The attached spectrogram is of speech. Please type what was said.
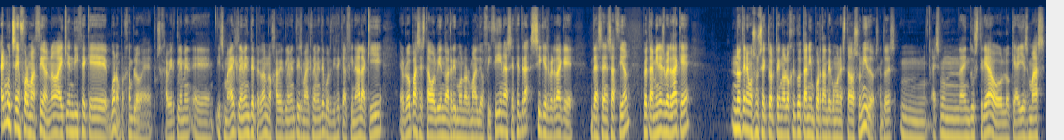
Hay mucha información, ¿no? Hay quien dice que, bueno, por ejemplo, eh, pues Javier Clemente, eh, Ismael Clemente, perdón, no Javier Clemente, Ismael Clemente, pues dice que al final aquí Europa se está volviendo al ritmo normal de oficinas, etcétera. Sí que es verdad que da sensación, pero también es verdad que no tenemos un sector tecnológico tan importante como en Estados Unidos. Entonces, mm, es una industria o lo que hay es más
